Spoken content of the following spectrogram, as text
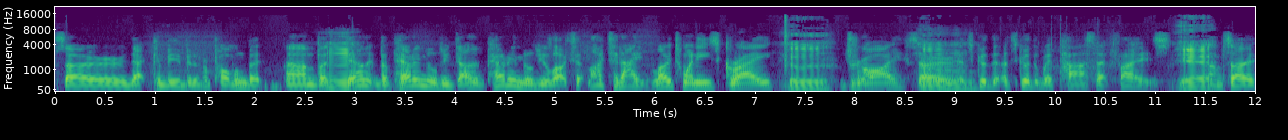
So that can be a bit of a problem. But um, but Mm. down, but powdery mildew doesn't. Powdery mildew likes it like today, low twenties, grey, dry. So Mm. it's good that it's good that we're past that phase. Yeah. Um, so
